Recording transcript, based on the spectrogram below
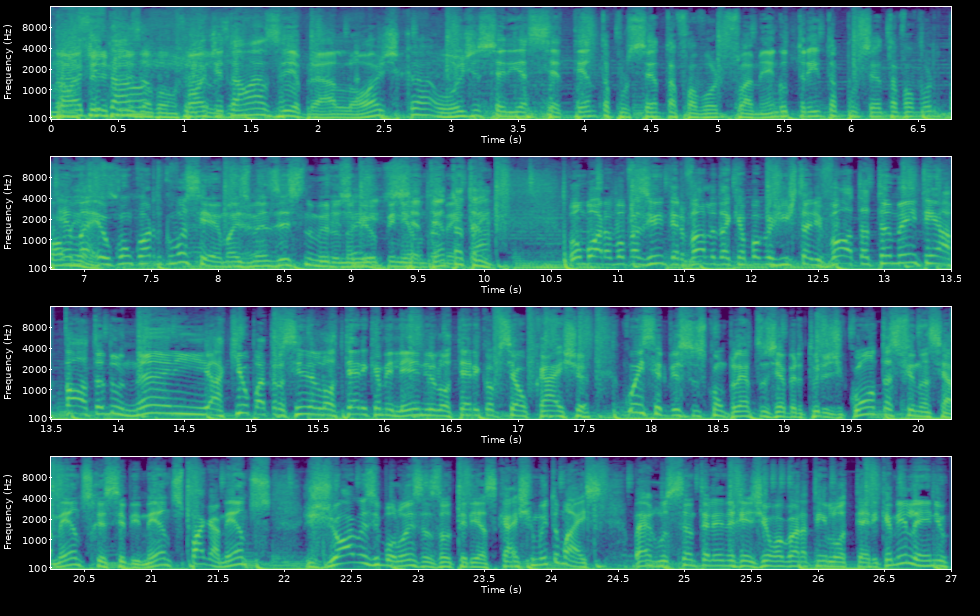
Não, pode, Felipe dar, Lisabon, Felipe pode Lisabon. dar uma zebra. A lógica hoje seria 70% a favor do Flamengo, 30% a favor do É, Palmeiras. mas eu concordo com você, é mais ou menos esse número, Isso na minha aí, opinião 70 também, tá? Vambora, vou fazer o um intervalo, daqui a pouco a gente está de volta. Também tem a pauta do Nani, aqui o patrocínio é Lotérica Milênio, Lotérica Oficial Caixa, com os serviços completos de abertura de contas, financiamentos, recebimentos, pagamentos, jogos e bolões das loterias Caixa e muito mais. Bairro Santa Helena e região agora tem Lotérica Milênio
